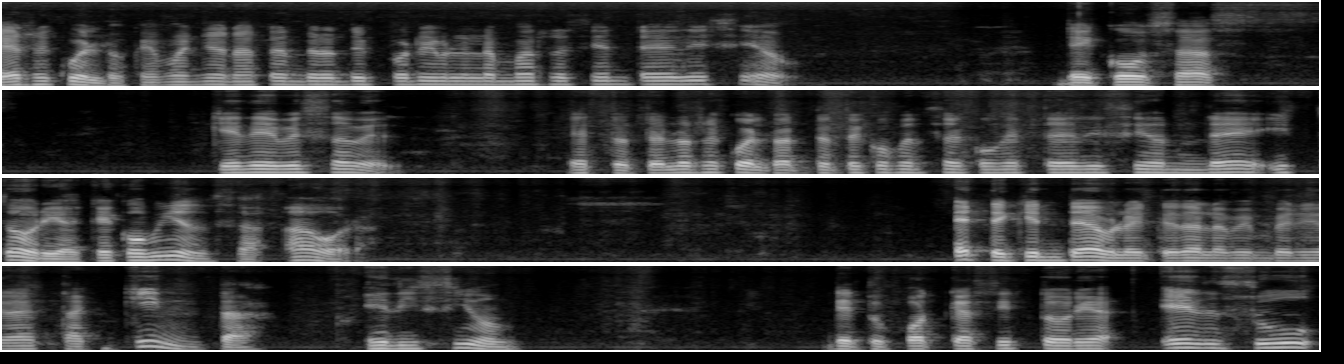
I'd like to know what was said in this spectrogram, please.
Te recuerdo que mañana tendrás disponible la más reciente edición de cosas que debes saber. Esto te lo recuerdo antes de comenzar con esta edición de historia que comienza ahora. Este quien te habla y te da la bienvenida a esta quinta edición de tu podcast Historia en su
